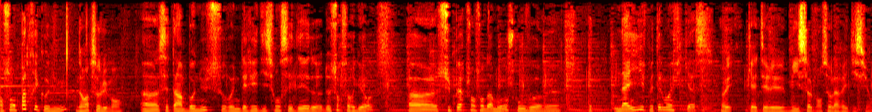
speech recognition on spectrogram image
Chanson pas très connue. Non, absolument. Euh, c'est un bonus sur une des rééditions CD de, de Surfer Girl. Euh, superbe chanson d'amour, je trouve. euh, naïve, mais tellement efficace. Oui, qui a été mise seulement sur la réédition.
